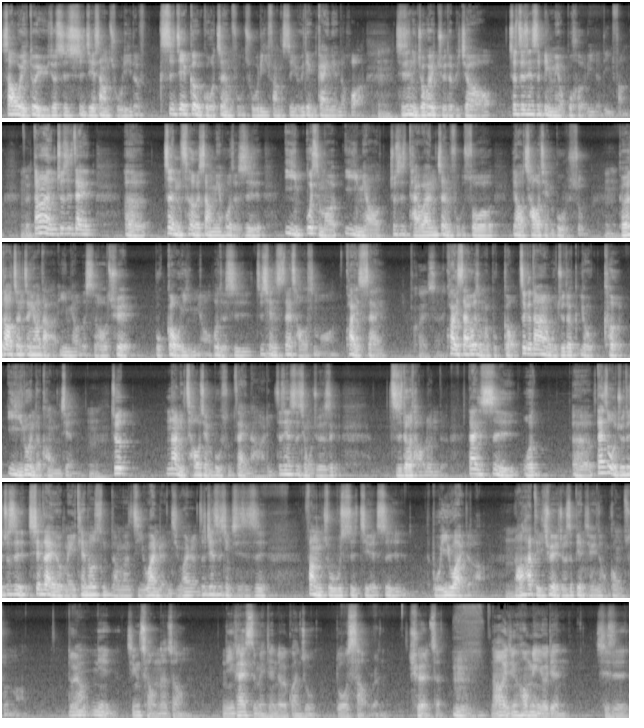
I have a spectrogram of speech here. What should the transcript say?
稍微对于就是世界上处理的世界各国政府处理方式有一点概念的话，嗯，其实你就会觉得比较，这这件事并没有不合理的地方。对，当然就是在呃政策上面，或者是疫为什么疫苗就是台湾政府说要超前部署，嗯，可是到真正要打疫苗的时候却不够疫苗，或者是之前是在吵什么、啊、快筛，快筛，快筛为什么不够？这个当然我觉得有可议论的空间，嗯，就那你超前部署在哪里？这件事情我觉得是值得讨论的，但是我。呃，但是我觉得就是现在有每一天都是什么几万人、几万人这件事情，其实是放诸世界是不意外的啦。嗯、然后它的确也就是变成一种共存嘛。对啊，你已经从那种你一开始每天都会关注多少人确诊，嗯，然后已经后面有点其实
